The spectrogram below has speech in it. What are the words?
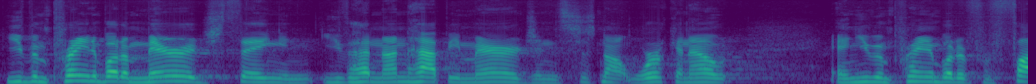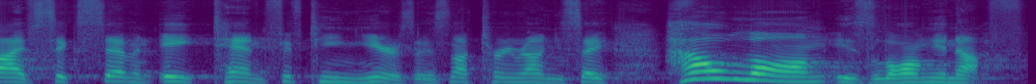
you've been praying about a marriage thing and you've had an unhappy marriage and it's just not working out and you've been praying about it for five, six, seven, eight, 10, 15 years, and it's not turning around, you say, How long is long enough?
